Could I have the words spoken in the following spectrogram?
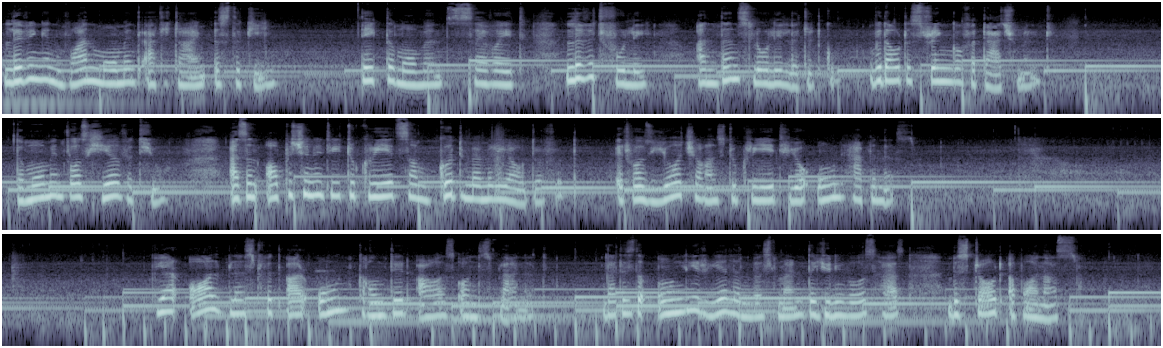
Living in one moment at a time is the key. Take the moment, savor it, live it fully, and then slowly let it go without a string of attachment. The moment was here with you as an opportunity to create some good memory out of it. It was your chance to create your own happiness. We are all blessed with our own counted hours on this planet. That is the only real investment the universe has bestowed upon us.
